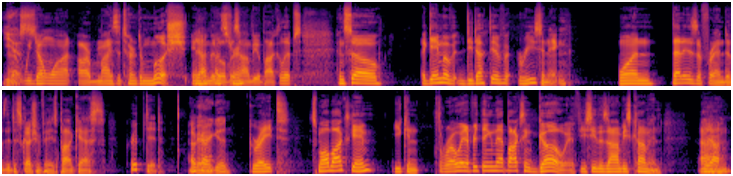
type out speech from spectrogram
Yes. we don't want our minds to turn to mush in Yeah, the middle of a true. zombie apocalypse. And so, a game of deductive reasoning, one that is a friend of the Discussion Phase podcast, Cryptid. Okay. Very good. Great small box game. You can throw everything in that box and go if you see the zombies coming. Yeah, Um,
